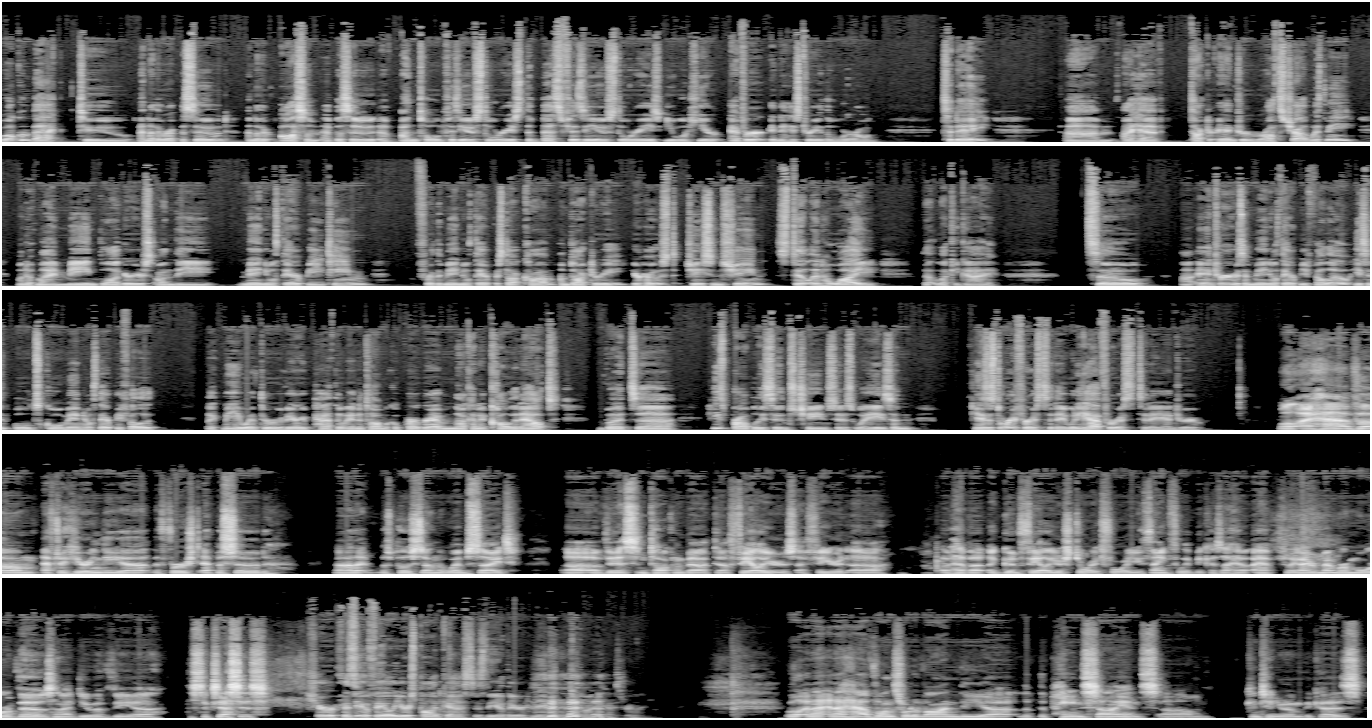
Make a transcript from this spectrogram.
Welcome back to another episode, another awesome episode of Untold Physio Stories, the best physio stories you will hear ever in the history of the world. Today, um, I have Dr. Andrew Rothschild with me, one of my main bloggers on the manual therapy team for the manualtherapist.com. I'm Dr. E, your host, Jason Shane, still in Hawaii, that lucky guy. So, uh, Andrew is a manual therapy fellow. He's an old school manual therapy fellow like me, he went through a very pathoanatomical program. I'm not going to call it out, but uh, he's probably since changed his ways. And he has a story for us today. What do you have for us today, Andrew? Well, I have um, after hearing the uh, the first episode uh, that was posted on the website uh, of this and talking about uh, failures, I figured uh, I would have a, a, good failure story for you. Thankfully, because I have I have, feel like I remember more of those than I do of the the successes. Sure. Physio Failures Podcast is the other name of this podcast, really. Well, and I and I have one sort of on the uh, the, the pain science um, continuum because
